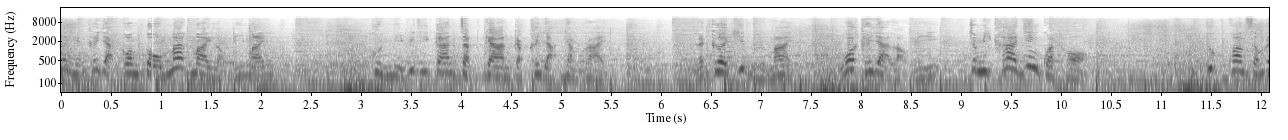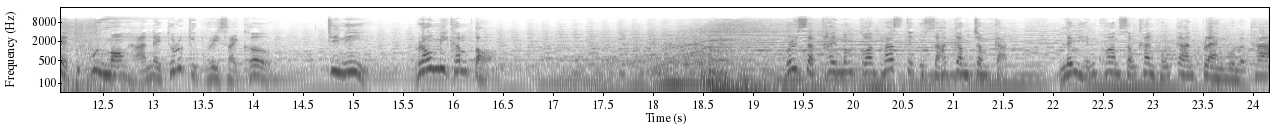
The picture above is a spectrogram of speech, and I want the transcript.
เคยเห็นขยะกองโตมากมายเหล่านี้ไหม คุณมีวิธีการจัดการกับขยะอย่างไร และเคยคิดหรือไม่ ว่าขยะเหล่านี้จะมีค่ายิ่งกว่าทอง ทุกความสำเร็จที่คุณมองหาในธุรกิจรีไซเคิลที่นี่เรามีคำตอบ บริษัทไทยมังกรพลาสติกอุตสาหกรรมจำกัด เล็งเห็นความสำคัญของการแปลงมูลค่า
